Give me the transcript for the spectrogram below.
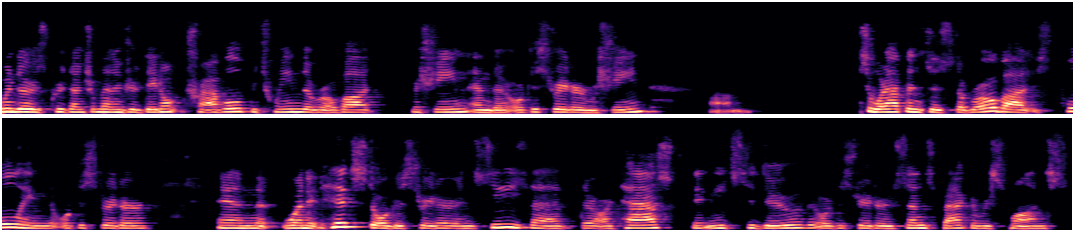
Windows Credential Manager, they don't travel between the robot machine and the orchestrator machine. Um, so what happens is the robot is pulling the orchestrator and when it hits the orchestrator and sees that there are tasks it needs to do, the orchestrator sends back a response.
